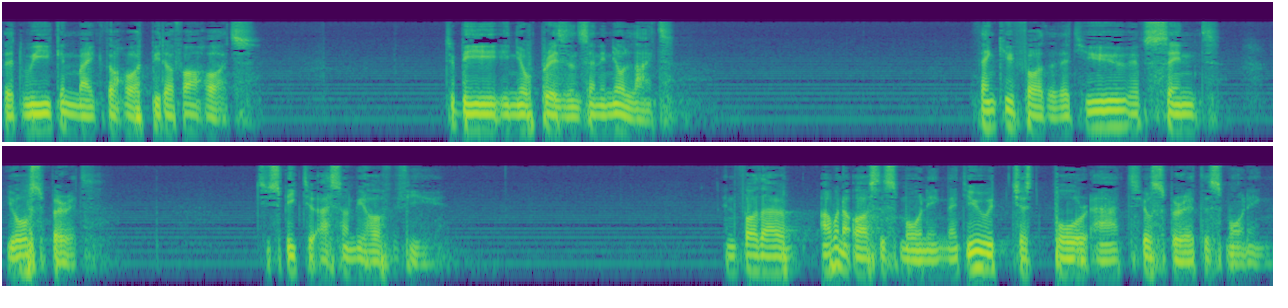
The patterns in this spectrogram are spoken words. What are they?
that we can make the heartbeat of our hearts to be in your presence and in your light. Thank you, Father, that you have sent your Spirit to speak to us on behalf of you. And Father, I want to ask this morning that you would just pour out your Spirit this morning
